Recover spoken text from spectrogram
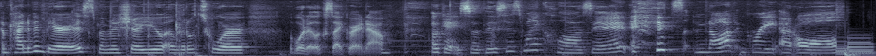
I'm kind of embarrassed, but I'm going to show you a little tour what it looks like right now. Okay, so this is my closet. It's not great at all.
